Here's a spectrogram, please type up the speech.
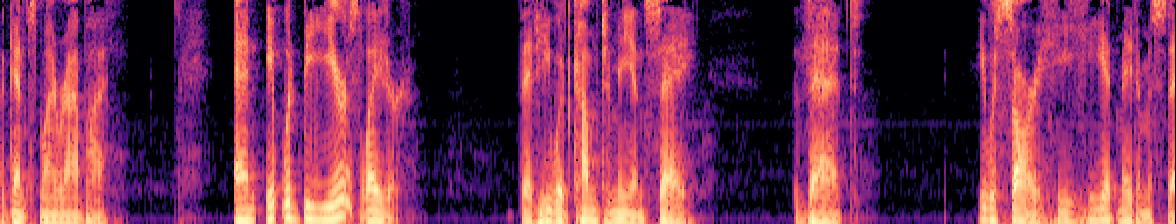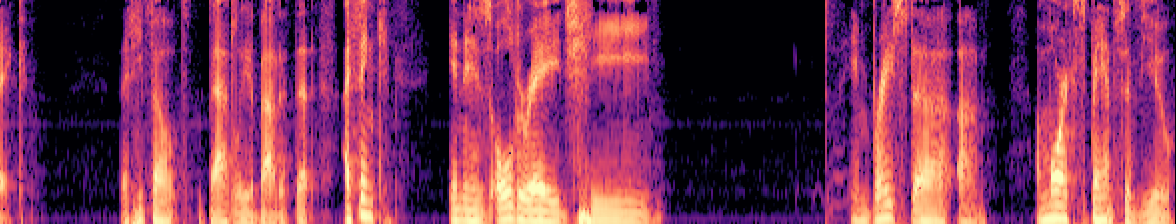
against my rabbi. And it would be years later that he would come to me and say that he was sorry. He, he had made a mistake, that he felt badly about it. That I think in his older age, he embraced a, a, a more expansive view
